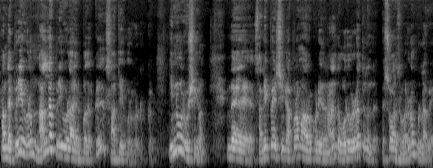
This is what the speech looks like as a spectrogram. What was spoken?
அந்த பிரிவுகளும் நல்ல பிரிவுகளாக இருப்பதற்கு சாத்தியக்கூறுகள் இருக்குது இன்னொரு விஷயம் இந்த சனிப்பயிற்சிக்கு அப்புறமா வரக்கூடியதுனால இந்த ஒரு வருடத்தில் இந்த விசுவாச வருடம் ஃபுல்லாகவே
